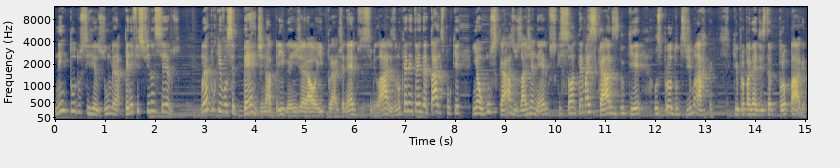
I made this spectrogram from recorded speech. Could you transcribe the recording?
nem tudo se resume a benefícios financeiros. Não é porque você perde na briga em geral aí para genéricos e similares, eu não quero entrar em detalhes porque em alguns casos há genéricos que são até mais caros do que os produtos de marca que o propagandista propaga.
